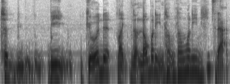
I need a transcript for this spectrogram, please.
to be good. Like no, nobody, no, nobody needs that.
